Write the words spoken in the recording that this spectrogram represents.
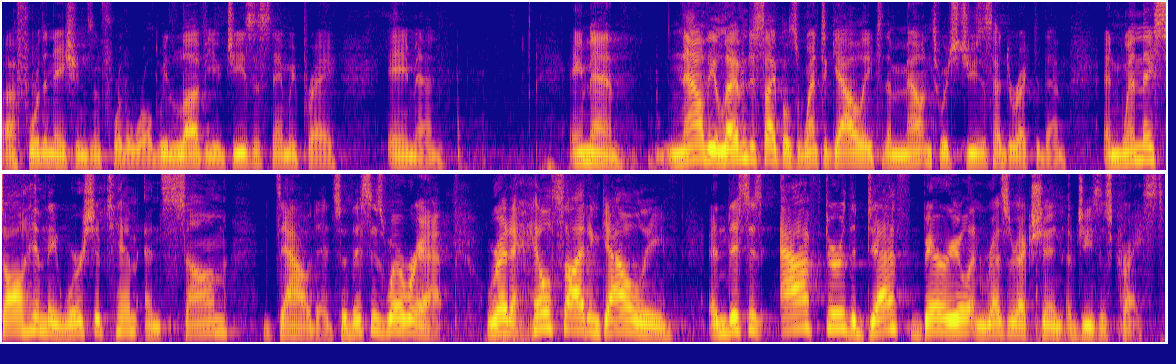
uh, for the nations and for the world. We love you. Jesus' name we pray. Amen. Amen. Now the 11 disciples went to Galilee, to the mountain to which Jesus had directed them. And when they saw him, they worshiped him, and some doubted. So this is where we're at. We're at a hillside in Galilee and this is after the death, burial, and resurrection of Jesus Christ.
